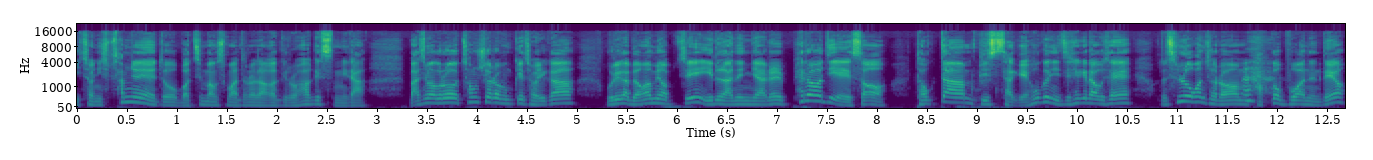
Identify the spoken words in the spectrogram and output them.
2023년에도 멋진 방송 만들어 나가기로 하겠습니다. 마지막으로 청취자 여러분께 저희가 우리가 명함이 없지 일을 안 했냐를 패러디해서 덕담 비슷하게 혹은 이제 책이라웃의 어떤 슬로건처럼 바꿔 보았는데요.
